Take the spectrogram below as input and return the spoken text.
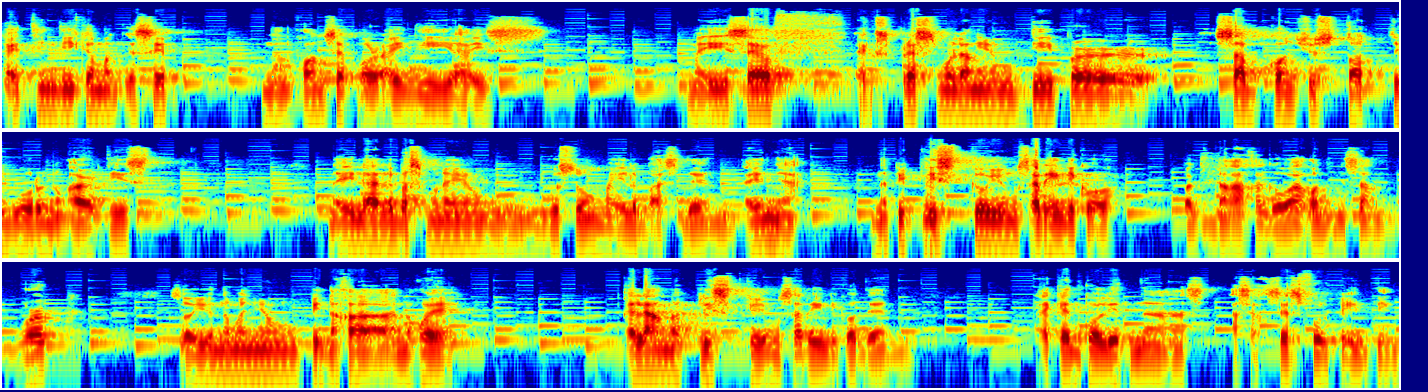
Kahit hindi ka mag-isip ng concept or idea is may self-express mo lang yung deeper subconscious thought siguro ng artist na ilalabas mo na yung gusto mong mailabas. Then, ayun nga, napiplist ko yung sarili ko pag nakakagawa ako ng isang work. So, yun naman yung pinaka, ano ko eh, kailangan na-pleased ko yung sarili ko. Then, I can call it na a successful painting.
